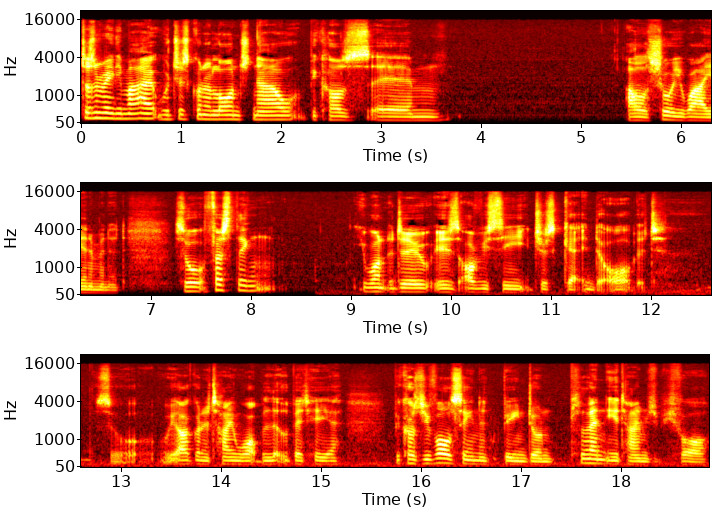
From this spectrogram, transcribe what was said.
Doesn't really matter, we're just going to launch now because um, I'll show you why in a minute. So first thing you want to do is obviously just get into orbit. So we are going to time warp a little bit here because you've all seen it being done plenty of times before.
